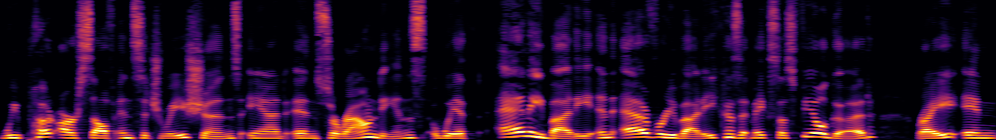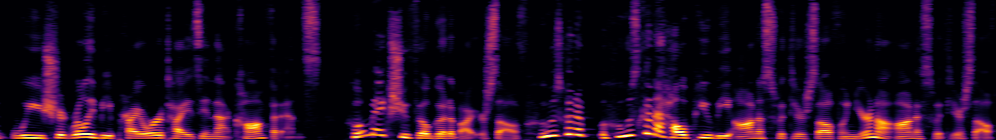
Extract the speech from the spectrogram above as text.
we put ourselves in situations and in surroundings with anybody and everybody because it makes us feel good, right? And we should really be prioritizing that confidence. Who makes you feel good about yourself? Who's going to who's going to help you be honest with yourself when you're not honest with yourself?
